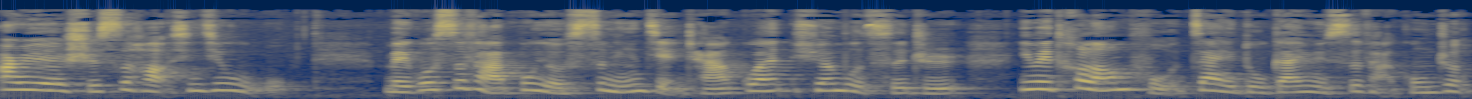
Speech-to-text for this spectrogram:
二月十四号，星期五，美国司法部有四名检察官宣布辞职，因为特朗普再度干预司法公正。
